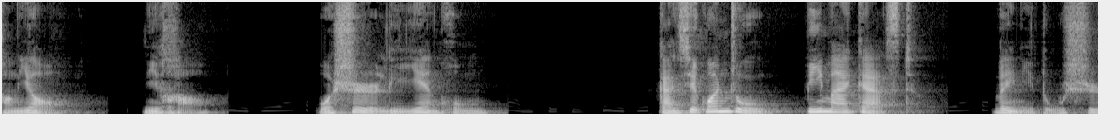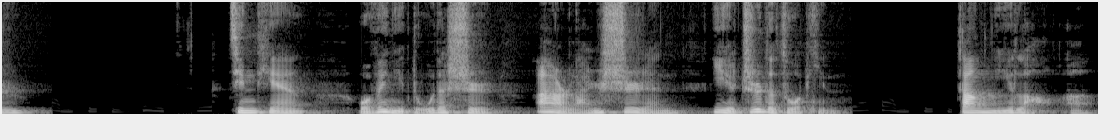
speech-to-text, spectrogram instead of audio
朋友，你好，我是李艳红。感谢关注，Be My Guest，为你读诗。今天我为你读的是爱尔兰诗人叶芝的作品《当你老了》。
